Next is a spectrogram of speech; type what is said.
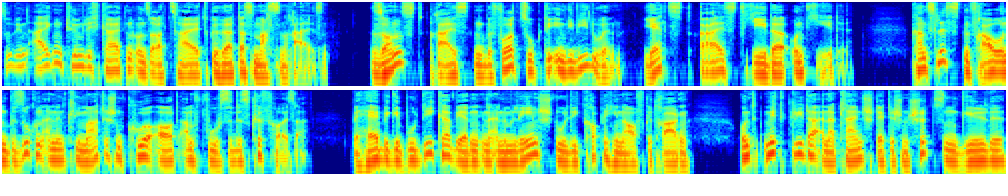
Zu den Eigentümlichkeiten unserer Zeit gehört das Massenreisen. Sonst reisten bevorzugt die Individuen. Jetzt reist jeder und jede. Kanzlistenfrauen besuchen einen klimatischen Kurort am Fuße des Kyffhäuser. Behäbige Budiker werden in einem Lehnstuhl die Koppe hinaufgetragen und Mitglieder einer kleinstädtischen Schützengilde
